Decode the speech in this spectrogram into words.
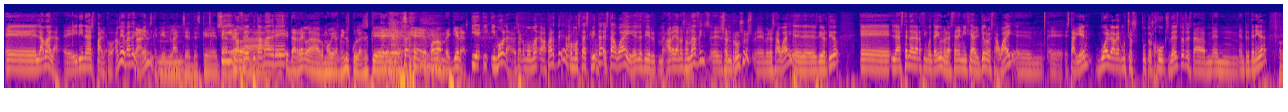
Eh, la mala, eh, Irina Spalco. A mí me parece Claro, bien. es que Kate Blanchett es que Sí, lo hace de puta madre. Es que te arregla con movidas minúsculas. Es que, es que ponla donde quieras. Y, y- y mola, o sea, como aparte, como está escrita, está guay. Es decir, ahora ya no son nazis, eh, son rusos, eh, pero está guay, eh, es divertido. Eh, la escena del Área 51, la escena inicial, yo creo que está guay, está bien. Vuelve a haber muchos putos hooks de estos, está en- entretenida. Ok.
